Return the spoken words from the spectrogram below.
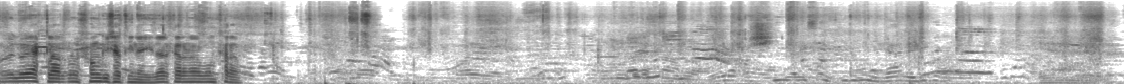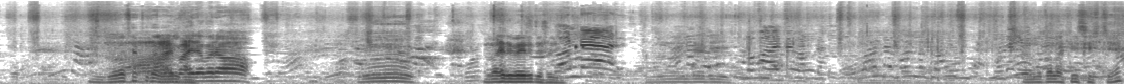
হইল একলা আর কোনো সঙ্গী সাথী নাই, যার কারণে মন খারাপ। জোড়া থাকতে তাহলে বাইরে বাইরে। বাইরে বাইরে দিতেছে তালা কি সৃষ্টি হ্যাঁ?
